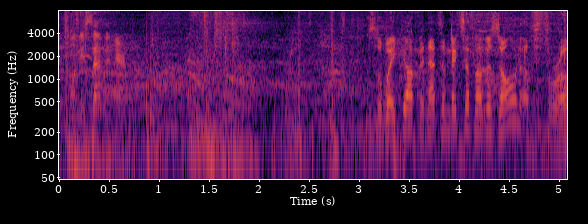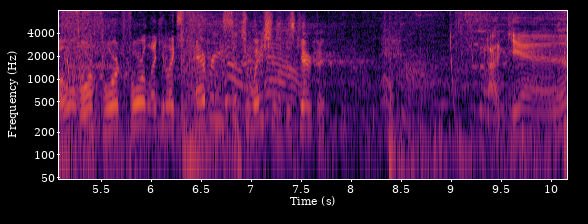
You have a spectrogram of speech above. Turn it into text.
at 27 here. This is the wake up, and that's a mix up of his own of throw or forward four, like he likes in every situation with this character. Again,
